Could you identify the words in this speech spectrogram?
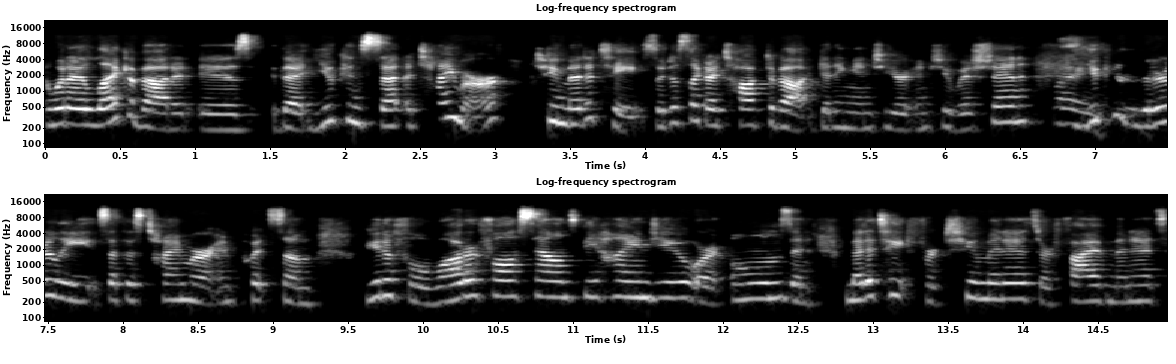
And what I like about it is that you can set a timer to meditate. So just like I talked about getting into your intuition, right. you can literally set this timer and put some beautiful waterfall sounds behind you or ohms and meditate for two minutes or five minutes.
